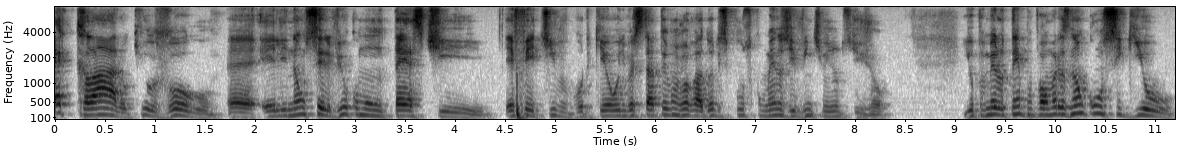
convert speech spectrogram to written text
É claro que o jogo é, ele não serviu como um teste efetivo, porque o Universitário teve um jogador expulso com menos de 20 minutos de jogo. E o primeiro tempo o Palmeiras não conseguiu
